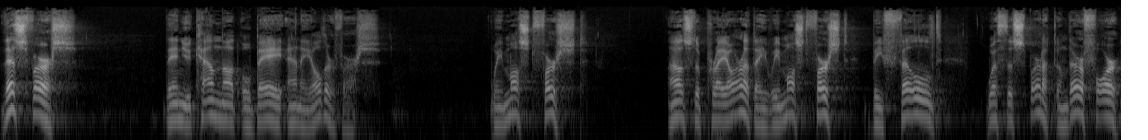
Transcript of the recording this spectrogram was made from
this verse, then you cannot obey any other verse. We must first as the priority. We must first be filled with the Spirit. And therefore,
